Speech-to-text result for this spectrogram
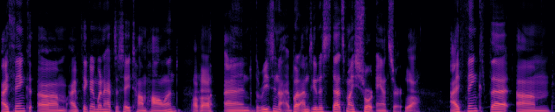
I think um I think I'm gonna have to say Tom Holland. Okay. And the reason I but I'm gonna that's my short answer. Yeah. I think that um,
